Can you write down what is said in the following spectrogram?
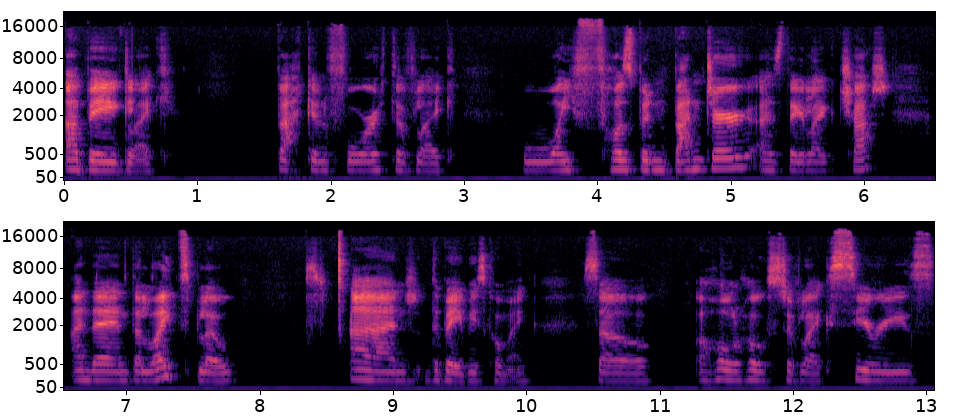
a big like back and forth of like wife husband banter as they like chat, and then the lights blow, and the baby's coming. So a whole host of like series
